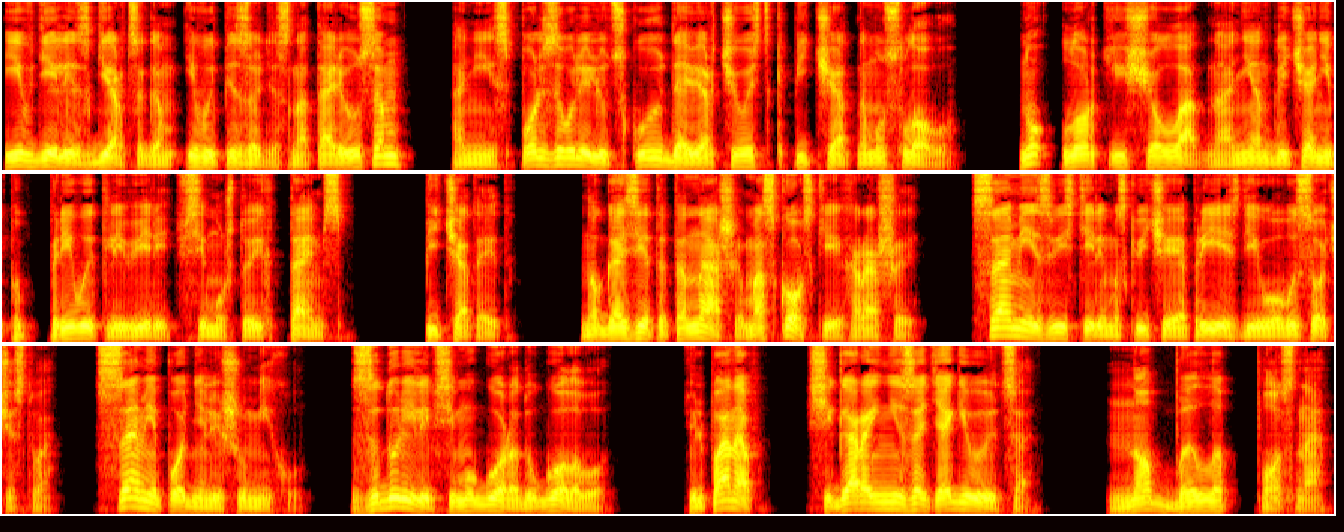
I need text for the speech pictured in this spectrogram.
И в деле с герцогом, и в эпизоде с нотариусом они использовали людскую доверчивость к печатному слову. Ну, лорд еще ладно, они, англичане, привыкли верить всему, что их «Таймс» печатает. Но газеты-то наши, московские хороши. Сами известили москвичей о приезде его высочества. Сами подняли шумиху. Задурили всему городу голову. Тюльпанов, сигарой не затягиваются. Но было поздно.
